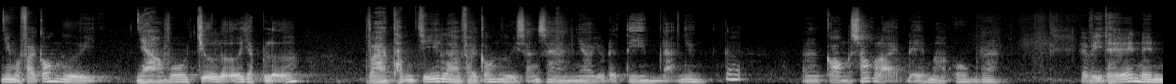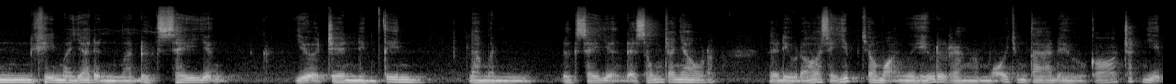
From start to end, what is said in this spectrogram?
nhưng mà phải có người nhào vô chữa lửa dập lửa và thậm chí là phải có người sẵn sàng nhau vô để tìm nạn nhân ừ. À, còn sót lại để mà ôm ra vì thế nên khi mà gia đình mà được xây dựng dựa trên niềm tin là mình được xây dựng để sống cho nhau đó thì điều đó sẽ giúp cho mọi người hiểu được rằng mỗi chúng ta đều có trách nhiệm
